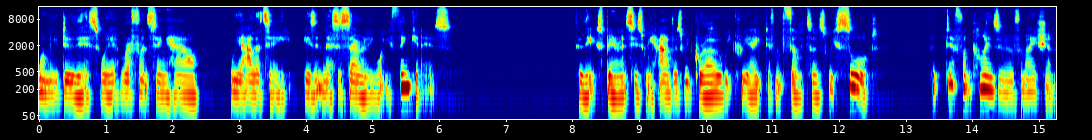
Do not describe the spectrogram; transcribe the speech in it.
When we do this, we're referencing how reality isn't necessarily what you think it is. Through the experiences we have as we grow, we create different filters, we sort for different kinds of information,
